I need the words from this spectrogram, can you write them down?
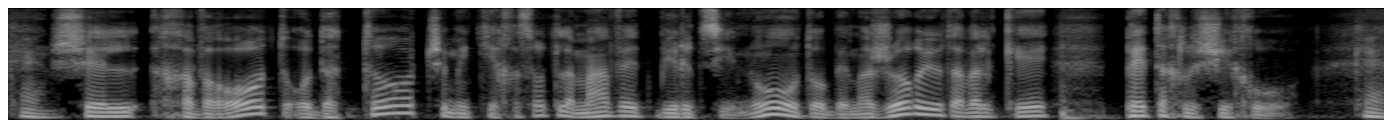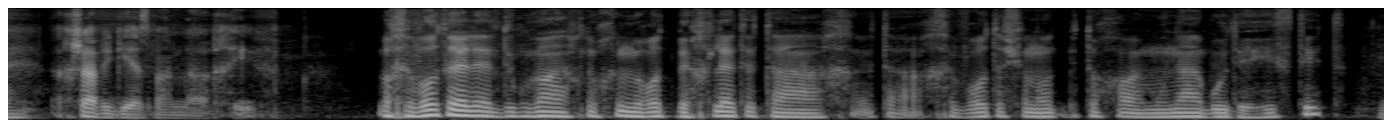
כן. של חברות או דתות שמתייחסות למוות ברצינות או במז'וריות, אבל כפתח לשחרור. כן. עכשיו הגיע הזמן להרחיב. בחברות האלה, לדוגמה, אנחנו יכולים לראות בהחלט את, החברות השונות בתוך האמונה הבודהיסטית. Mm-hmm.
